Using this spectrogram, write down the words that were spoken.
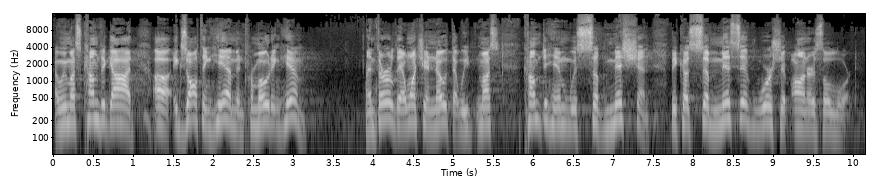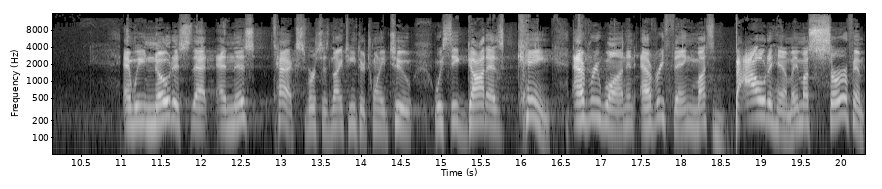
and we must come to God uh, exalting Him and promoting Him. And thirdly, I want you to note that we must come to him with submission because submissive worship honors the Lord. And we notice that in this text, verses 19 through 22, we see God as king. Everyone and everything must bow to him, they must serve him.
